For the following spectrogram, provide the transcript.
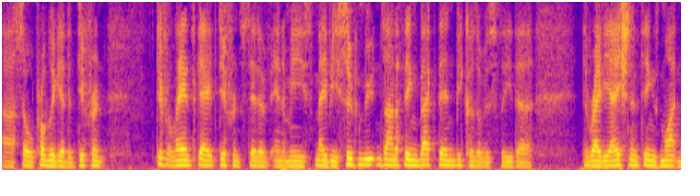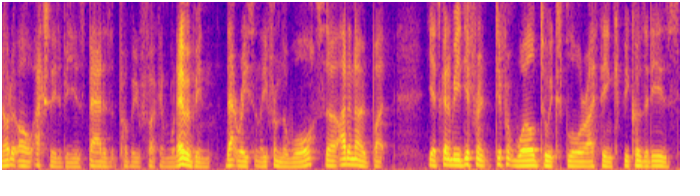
Uh, so we'll probably get a different different landscape, different set of enemies. Maybe super mutants aren't a thing back then because obviously the the radiation and things might not. Oh, actually, to be as bad as it probably fucking would ever been that recently from the war. So I don't know, but yeah, it's going to be a different different world to explore. I think because it is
